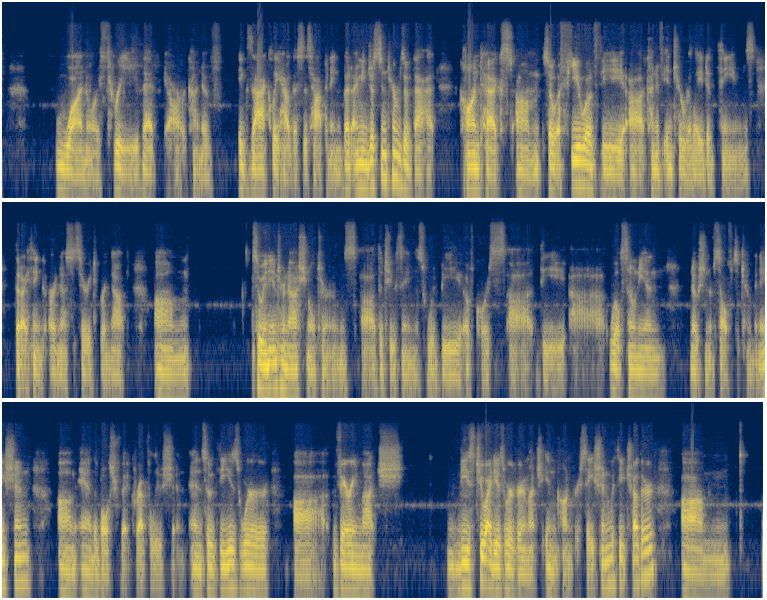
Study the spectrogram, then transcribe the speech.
one or three that are kind of exactly how this is happening. But I mean, just in terms of that context, um, so a few of the uh, kind of interrelated themes that I think are necessary to bring up. Um, so, in international terms, uh, the two things would be, of course, uh, the uh, Wilsonian notion of self determination um, and the Bolshevik Revolution. And so these were uh, very much these two ideas were very much in conversation with each other. Um,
